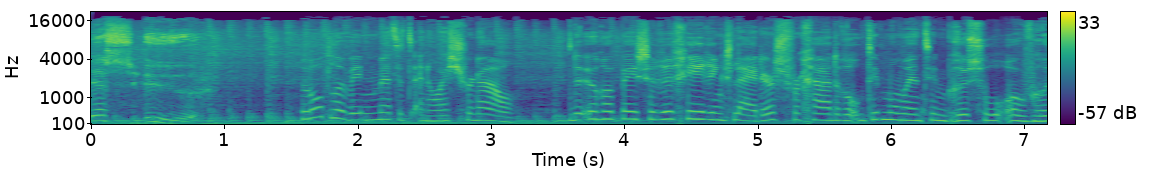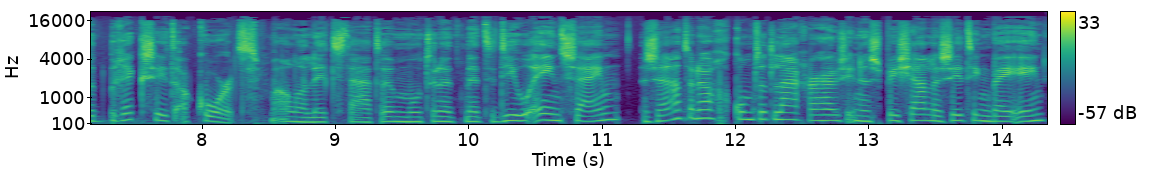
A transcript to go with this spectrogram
Zes uur. Lot Lewin met het NOS Journaal. De Europese regeringsleiders vergaderen op dit moment in Brussel over het Brexit-akkoord. Alle lidstaten moeten het met de deal eens zijn. Zaterdag komt het Lagerhuis in een speciale zitting bijeen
